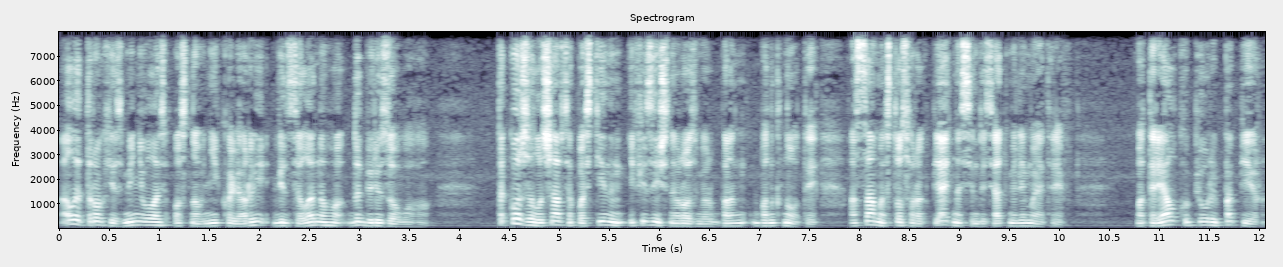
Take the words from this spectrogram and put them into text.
але трохи змінювались основні кольори від зеленого до бірюзового. Також залишався постійним і фізичний розмір банкноти, а саме 145 на 70 мм. Матеріал купюри папір.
